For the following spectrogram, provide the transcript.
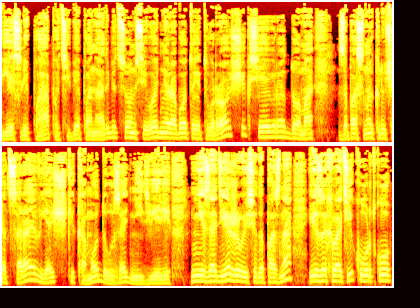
Если папа тебе понадобится, он сегодня работает в роще к северу от дома. Запасной ключ от сарая в ящике комода у задней двери. Не задерживайся допоздна и захвати куртку.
